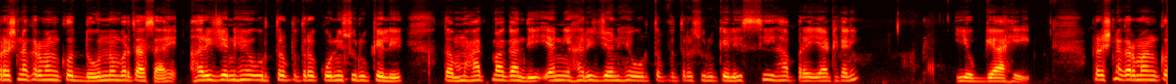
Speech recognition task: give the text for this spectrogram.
प्रश्न क्रमांक दोन नंबरचा असा आहे हरिजन हे वृत्तपत्र कोणी सुरू केले? तर महात्मा गांधी यांनी हरिजन हे वृत्तपत्र सुरू केले. सी हा प्रे या ठिकाणी योग्य आहे. प्रश्न क्रमांक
